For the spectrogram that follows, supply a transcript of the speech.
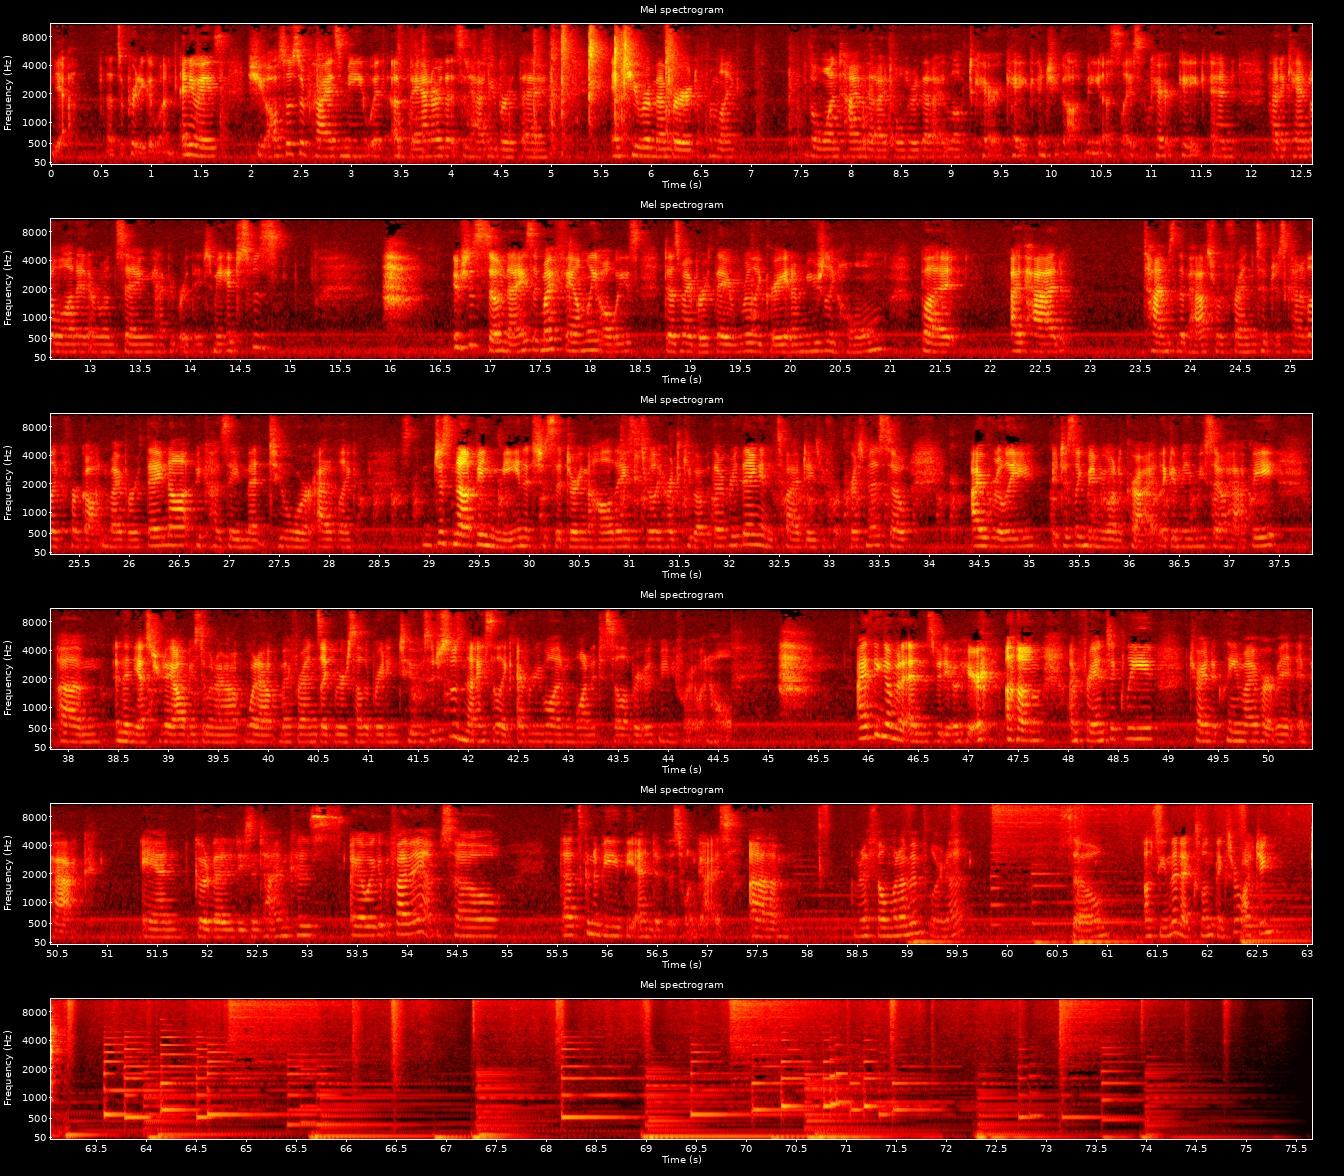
Yeah, that's a pretty good one. Anyways, she also surprised me with a banner that said happy birthday. And she remembered from like the one time that I told her that I loved carrot cake and she got me a slice of carrot cake and had a candle on it. Everyone saying happy birthday to me. It just was, it was just so nice. Like my family always does my birthday really great. I'm usually home, but I've had times in the past where friends have just kind of like forgotten my birthday, not because they meant to or out of like just not being mean. It's just that during the holidays, it's really hard to keep up with everything and it's five days before Christmas. So I really, it just like made me want to cry. Like it made me so happy. Um, and then yesterday, obviously when I went out with my friends, like we were celebrating too. So it just was nice that like everyone wanted to celebrate with me before I went home. I think I'm gonna end this video here. Um, I'm frantically trying to clean my apartment and pack and go to bed at a decent time because I gotta wake up at 5 a.m. So that's gonna be the end of this one, guys. Um, I'm gonna film when I'm in Florida. So I'll see you in the next one. Thanks for watching.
